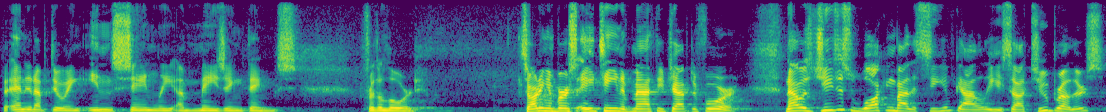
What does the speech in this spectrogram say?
but ended up doing insanely amazing things for the Lord. Starting in verse 18 of Matthew chapter 4. Now, as Jesus was walking by the Sea of Galilee, he saw two brothers,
